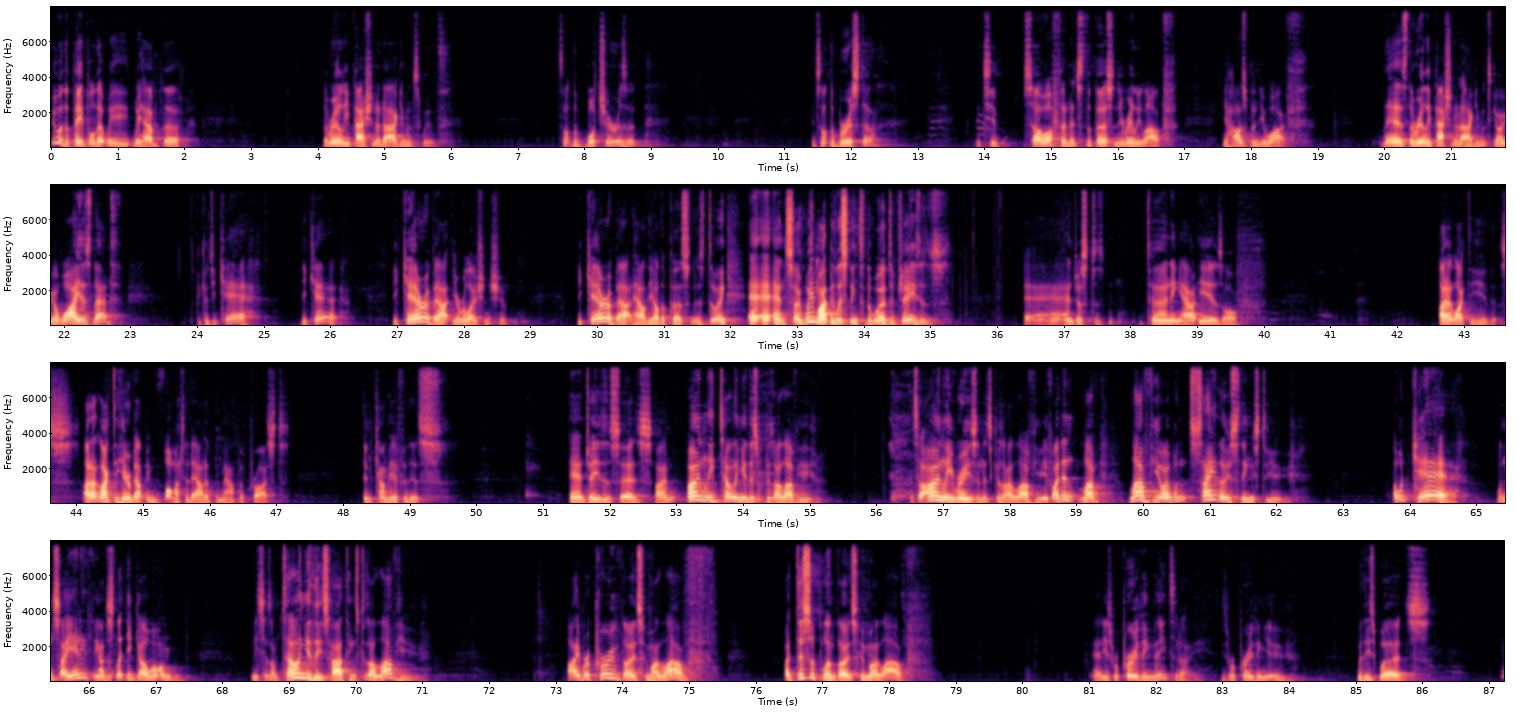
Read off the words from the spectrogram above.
Who are the people that we, we have the, the really passionate arguments with? It's not the butcher, is it? It's not the barista. It's your, so often it's the person you really love your husband, your wife. There's the really passionate arguments going on. Why is that? It's because you care. You care. You care about your relationship. You care about how the other person is doing. And, and, so we might be listening to the words of Jesus and just turning our ears off. I don't like to hear this. I don't like to hear about being vomited out of the mouth of Christ. Didn't come here for this. And Jesus says, I'm only telling you this because I love you. It's the only reason it's because I love you. If I didn't love, love you, I wouldn't say those things to you. I wouldn't care. Wouldn't say anything. I'd just let you go on. And he says, I'm telling you these hard things because I love you. I reprove those whom I love. I discipline those whom I love. And he's reproving me today. He's reproving you with his words.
